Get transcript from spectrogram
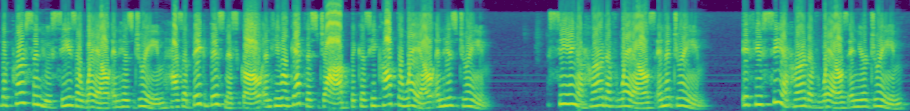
The person who sees a whale in his dream has a big business goal and he will get this job because he caught the whale in his dream. Seeing a herd of whales in a dream. If you see a herd of whales in your dream,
